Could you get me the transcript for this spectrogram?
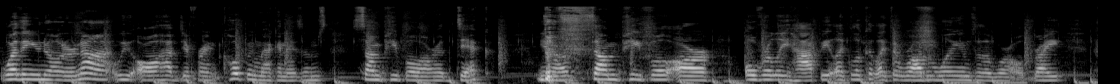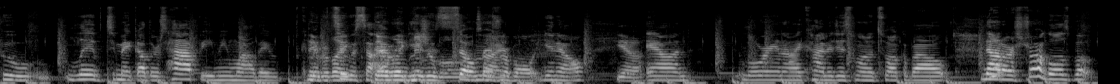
whether you know it or not, we all have different coping mechanisms. Some people are a dick, you know, some people are overly happy. Like look at like the Robin Williams of the world, right? Who lived to make others happy. Meanwhile, they committed like- suicide. they were, like, miserable so inside. miserable, you know. Yeah. And Lori and I kind of just want to talk about not our struggles, but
